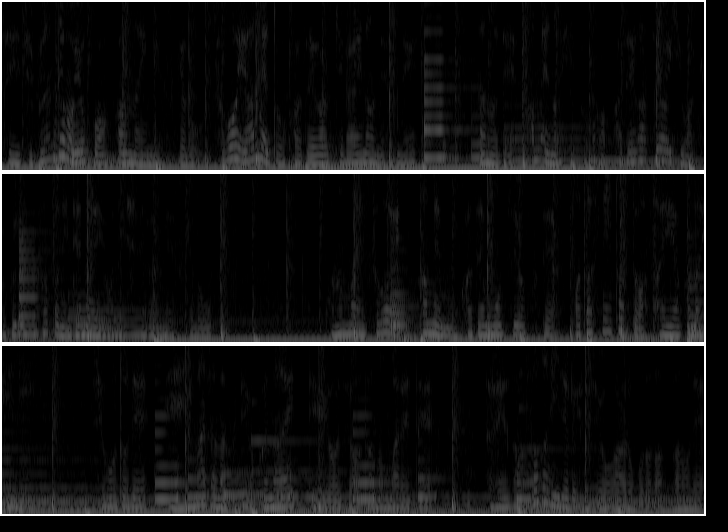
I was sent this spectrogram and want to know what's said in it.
私自分でもよくわかんないんですけどすごい雨と風が嫌いなんですね。なので雨の日とか風が強い日は極力外に出ないようにしてるんですけどこの前すごい雨も風も強くて私にとっては最悪な日に仕事で、えー、今じゃなくてよくない？っていう用事を頼まれてそれが外に出る必要があることだったので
